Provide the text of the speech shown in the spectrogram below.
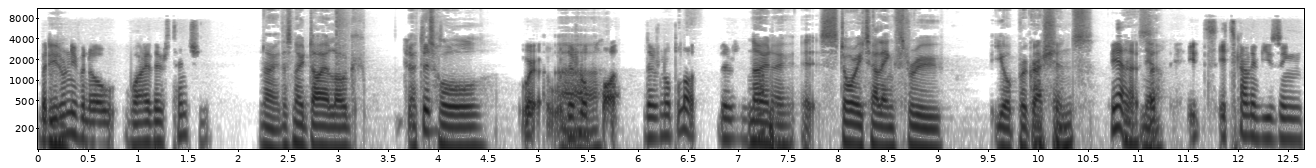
but you Mhm. don't even know why there's tension. No, there's no dialogue at There's- all. Where, there's no Uh, plot. There's no plot. There's No, nothing. no, it's storytelling through your progression. Yeah, Yeah. so it's it's kind of using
